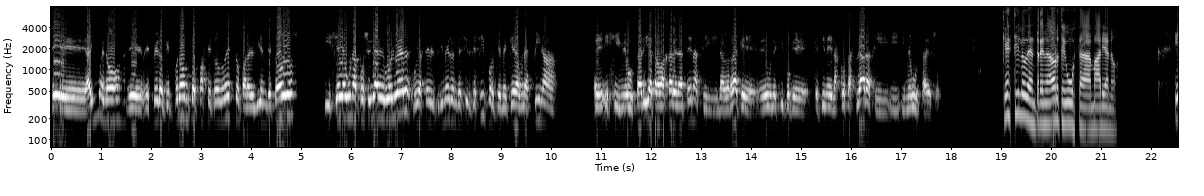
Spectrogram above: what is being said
eh, ahí bueno, eh, espero que pronto pase todo esto para el bien de todos y si hay alguna posibilidad de volver, voy a ser el primero en decir que sí porque me queda una espina eh, y me gustaría trabajar en Atenas y la verdad que es un equipo que, que tiene las cosas claras y, y, me gusta eso. ¿Qué estilo de entrenador te gusta, Mariano? Y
